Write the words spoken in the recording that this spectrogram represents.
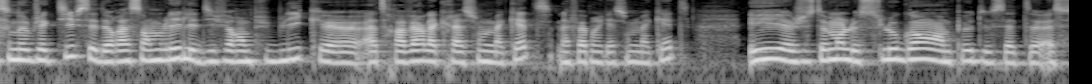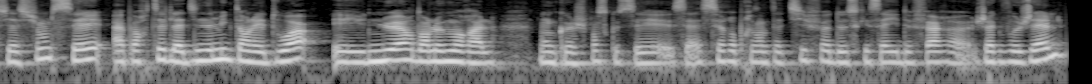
Son objectif, c'est de rassembler les différents publics à travers la création de maquettes, la fabrication de maquettes, et euh, justement, le slogan un peu de cette association, c'est apporter de la dynamique dans les doigts et une lueur dans le moral. Donc, euh, je pense que c'est assez représentatif de ce qu'essaye de faire euh, Jacques Vogel.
